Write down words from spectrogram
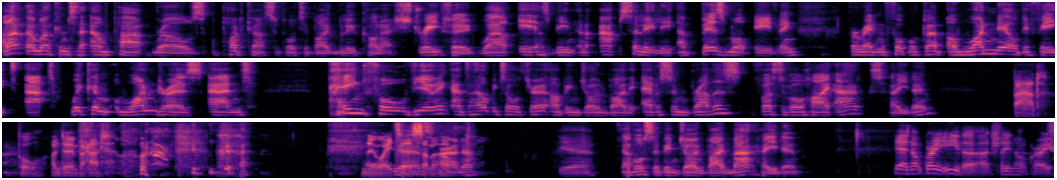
Hello and welcome to the Elm Park Rolls podcast supported by Blue Collar Street Food. Well, it has been an absolutely abysmal evening for Reading Football Club. A 1 0 defeat at Wycombe Wanderers and painful viewing. And to help me talk through it, I've been joined by the Everson brothers. First of all, hi, Alex. How you doing? Bad, Paul. I'm doing bad. no way to sum it up. Enough. Yeah. I've also been joined by Matt. How you doing? Yeah, not great either. Actually, not great.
